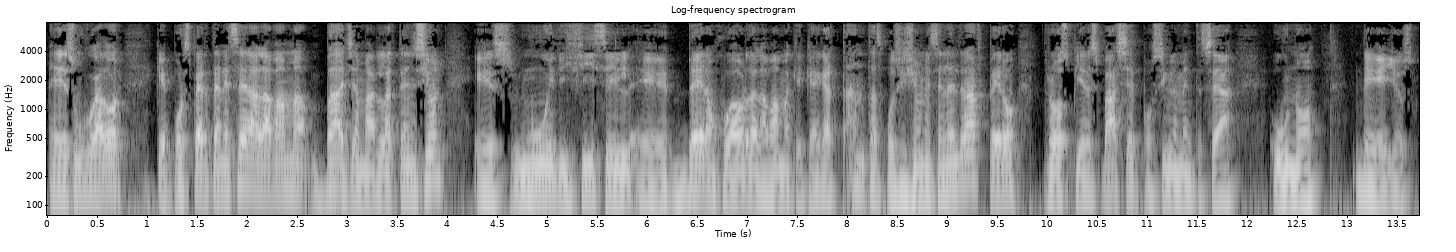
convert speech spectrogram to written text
Es un jugador que por pertenecer a Alabama va a llamar la atención. Es muy difícil eh, ver a un jugador de Alabama que caiga tantas posiciones en el draft, pero Ross Pierce Basher posiblemente sea uno de ellos.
